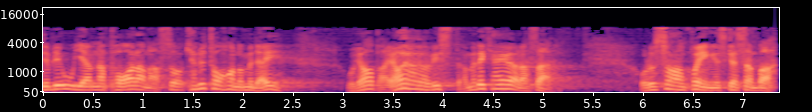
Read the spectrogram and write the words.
det blir ojämna par annars, så kan du ta honom med dig? Och jag bara, ja, ja, ja visst, ja, men det kan jag göra så här. Och då sa han på engelska sen bara,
